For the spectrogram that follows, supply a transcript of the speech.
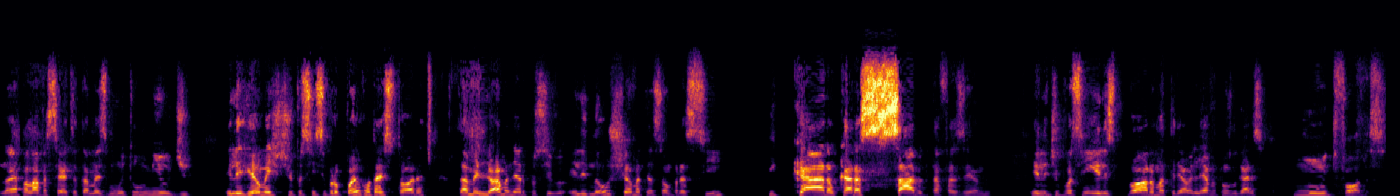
não é a palavra certa, tá? Mas muito humilde. Ele realmente, tipo assim, se propõe a contar a história da melhor maneira possível, ele não chama atenção para si, e, cara, o cara sabe o que tá fazendo. Ele, tipo assim, ele explora o material e leva para uns lugares muito fodas.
